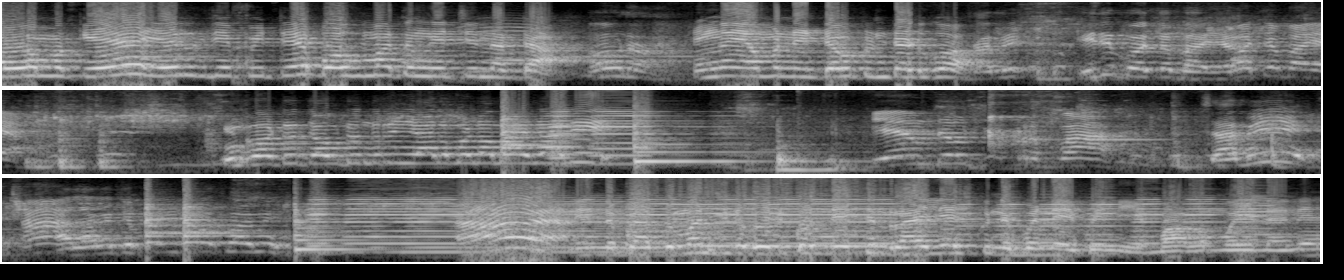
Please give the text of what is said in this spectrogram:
ఎల్లమ్మకి ఎరుకు చెప్పితే బహుమతంగా ఇచ్చిందంట అవునా? ఇంకా ఏమన్నా నేను డౌట్ ఉంటే అడుగు. స్వామి ఇది పోతే బాయ? పోతే బాయ. ఇంకోటి డౌట్ ఉంది ఏం డౌట్ చెప్పరప్పా స్వామి అలాగే చెప్పండి స్వామి. ఆ, నిన్న పెద్ద మనిషిని పెట్టుకొని తెచ్చిన రాయిలు వేసుకునే పని అయిపోయింది మా అమ్మాయిననే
